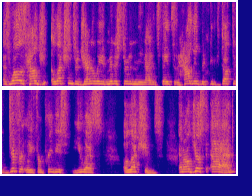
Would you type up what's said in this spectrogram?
as well as how g- elections are generally administered in the United States and how they've been conducted differently from previous US elections. And I'll just add,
